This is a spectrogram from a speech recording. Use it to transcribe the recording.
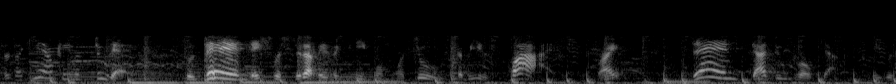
So it's like, yeah, okay, let's do that. So then they switched it up. They like, we need one more dude. So we was five, right? Then that dude broke out. He was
